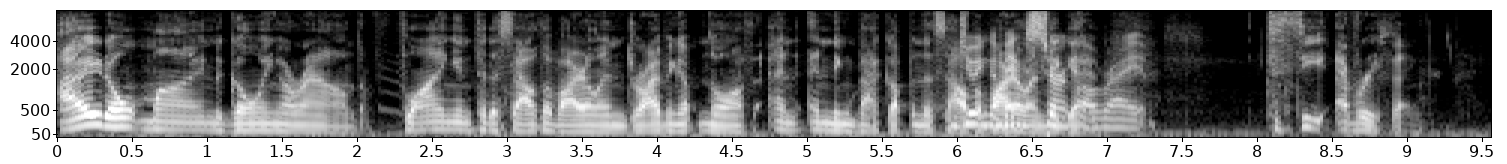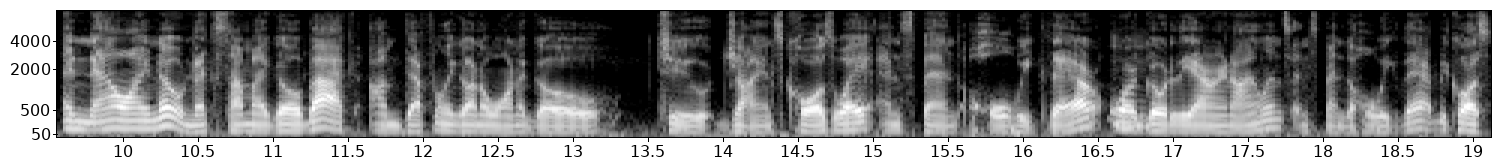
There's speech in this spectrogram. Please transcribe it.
I don't mind going around, flying into the south of Ireland, driving up north, and ending back up in the south Doing of a big Ireland circle, again. right? to see everything. And now I know next time I go back, I'm definitely going to want to go to Giants Causeway and spend a whole week there, or Mm-hmm. go to the Aran Islands and spend a whole week there because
